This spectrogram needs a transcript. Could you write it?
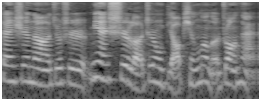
但是呢，就是面试了这种比较平等的状态，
